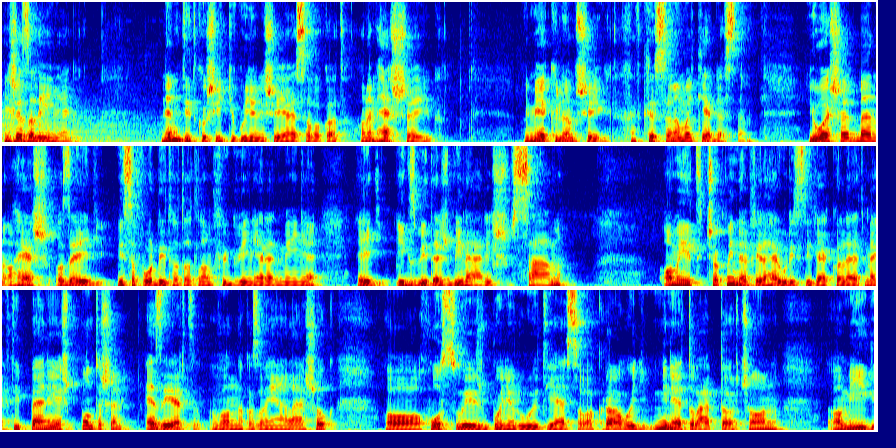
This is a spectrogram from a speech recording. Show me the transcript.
És ez a lényeg. Nem titkosítjuk ugyanis a jelszavakat, hanem hesseljük. Hogy mi a különbség? Köszönöm, hogy kérdeztem. Jó esetben a hash az egy visszafordíthatatlan függvény eredménye, egy x-bites bináris szám, amit csak mindenféle heurisztikákkal lehet megtippelni, és pontosan ezért vannak az ajánlások a hosszú és bonyolult jelszavakra, hogy minél tovább tartson, amíg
